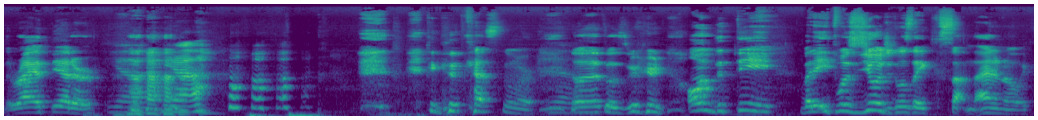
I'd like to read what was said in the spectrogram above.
the Riot Theater. Yeah, yeah, a good customer. yeah. No, that was weird. On the T, but it was huge. It was like something I don't know, like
